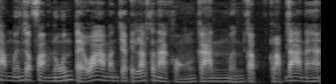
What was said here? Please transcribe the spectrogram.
ทำเหมือนกับฝั่งนู้น แต่ว่ามันจะเป็นลักษณะของการเหมือนกับกลับด้านนะฮะ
